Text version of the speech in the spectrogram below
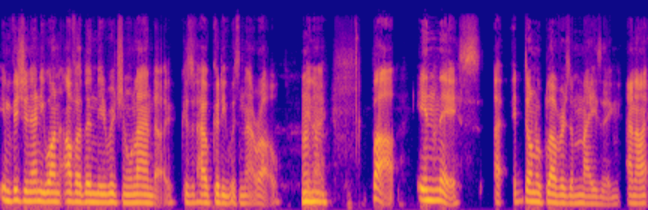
envision anyone other than the original Lando because of how good he was in that role. You Mhm. know, but in this. Uh, Donald Glover is amazing, and I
